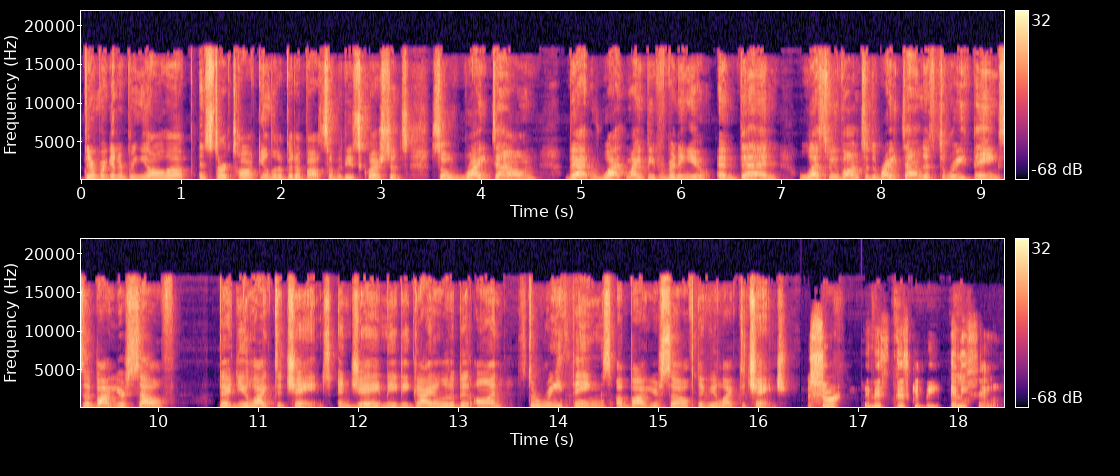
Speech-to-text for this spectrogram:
then we're going to bring you all up and start talking a little bit about some of these questions. So write down that what might be preventing you. And then let's move on to the write down the three things about yourself that you like to change. And jay maybe guide a little bit on three things about yourself that you like to change. Sure and this this could be anything.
